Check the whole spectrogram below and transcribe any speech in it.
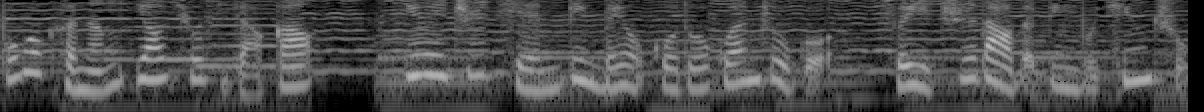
不过可能要求比较高，因为之前并没有过多关注过，所以知道的并不清楚。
